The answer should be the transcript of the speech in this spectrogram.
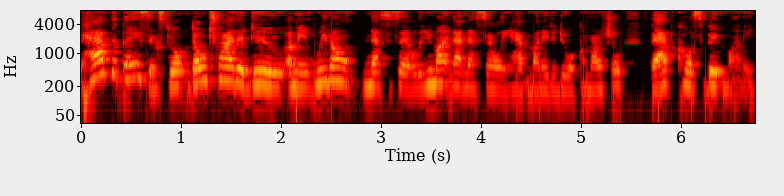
have the basics. Don't don't try to do. I mean, we don't necessarily. You might not necessarily have money to do a commercial. That costs big money,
